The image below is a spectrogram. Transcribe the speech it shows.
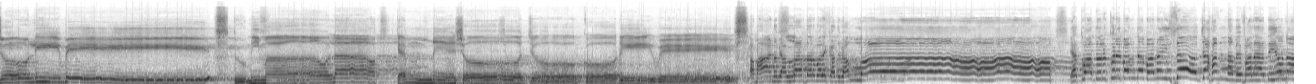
জ্বলিবে তুমি মাওলা কেমনে সহ্য করিবে। আমার নবী আল্লাহর দরবারে কাঁদবে আল্লাহ! এত আদর করে জাহান নামে ফালা দিও না।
